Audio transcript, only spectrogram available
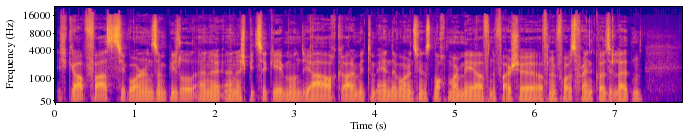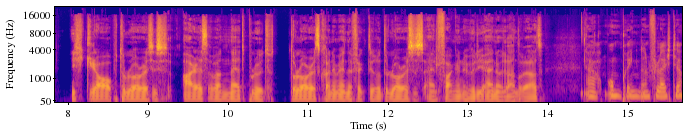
Ich glaube fast, sie wollen uns ein bisschen eine, eine Spitze geben und ja, auch gerade mit dem Ende wollen sie uns nochmal mehr auf eine falsche, auf einen False Friend quasi leiten. Ich glaube, Dolores ist alles aber nicht blöd. Dolores kann im Endeffekt ihre Dolores einfangen über die eine oder andere Art. Ja, umbringen dann vielleicht, ja.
